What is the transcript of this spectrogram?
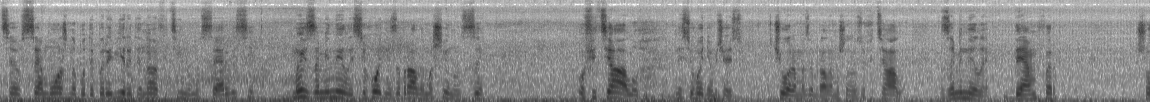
Це все можна буде перевірити на офіційному сервісі. Ми замінили сьогодні, забрали машину з офіціалу. Не сьогодні, вибачаюсь, вчора ми забрали машину з офіціалу. Замінили демпфер, що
